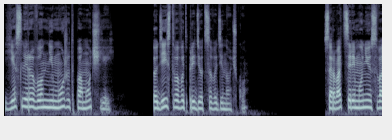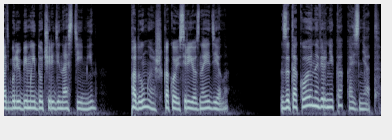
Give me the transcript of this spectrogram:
Если Ревон не может помочь ей, то действовать придется в одиночку. Сорвать церемонию свадьбы любимой дочери династии Мин? Подумаешь, какое серьезное дело. За такое наверняка казнят.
